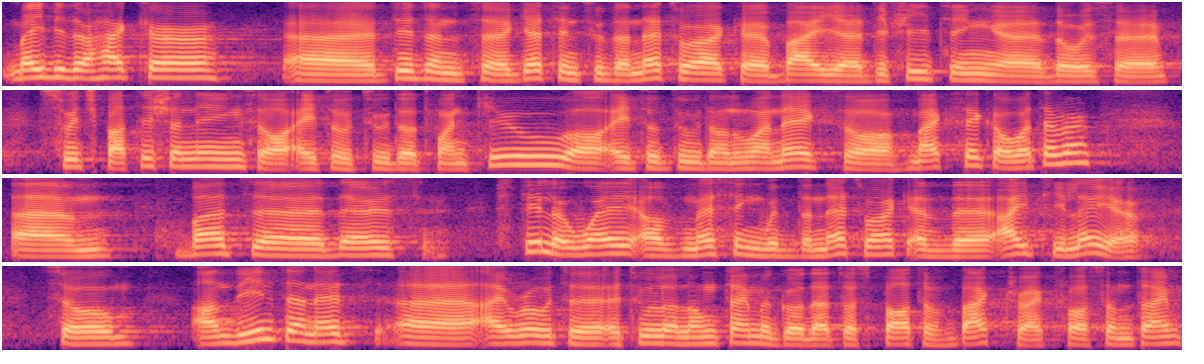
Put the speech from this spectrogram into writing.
maybe the hacker uh, didn't uh, get into the network uh, by uh, defeating those switch partitionings or 802.1q or 802.1x or MACsec or whatever. Um, but there's still a way of messing with the network at the IP layer. So on the internet, uh, I wrote a, a, tool a long time ago that was part of Backtrack for some time,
